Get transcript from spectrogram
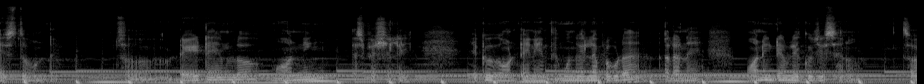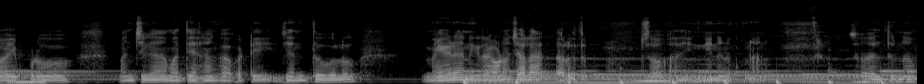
వేస్తూ ఉంటాయి. సో డే టైంలో మార్నింగ్ ఎస్పెషల్లీ ఎక్కువగా ఉంటాయి. నేను ఇంతకుముందు వెళ్ళినప్పుడు కూడా అలానే మార్నింగ్ టైంలో ఎక్కువ చూశాను. సో ఇప్పుడు మంచిగా మధ్యాహ్నం కాబట్టి జంతువులు మేయడానికి రావడం చాలా అరుదు. సో అది నేను అనుకున్నాను. సో వెళ్తున్నాం.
